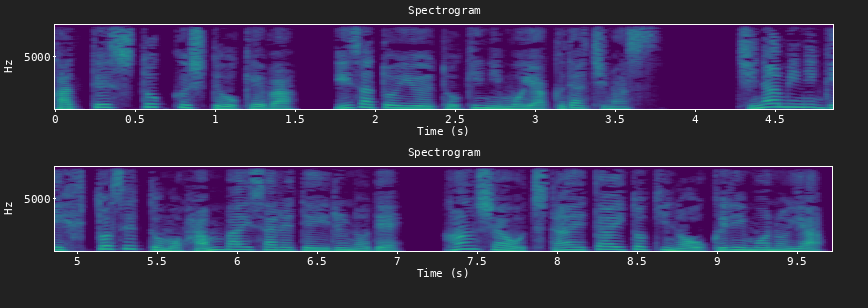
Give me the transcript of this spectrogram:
買ってストックしておけば、いざという時にも役立ちます。ちなみにギフトセットも販売されているので、感謝を伝えたい時の贈り物や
